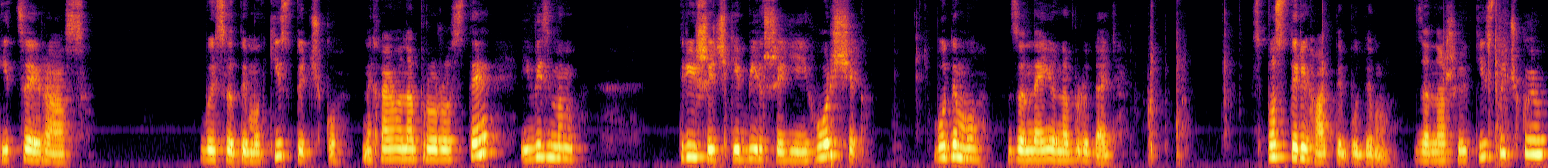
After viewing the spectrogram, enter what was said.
і цей раз висадимо кісточку, нехай вона проросте, і візьмемо трішечки більше їй горщик, будемо за нею наблюдати. Спостерігати будемо за нашою кісточкою.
